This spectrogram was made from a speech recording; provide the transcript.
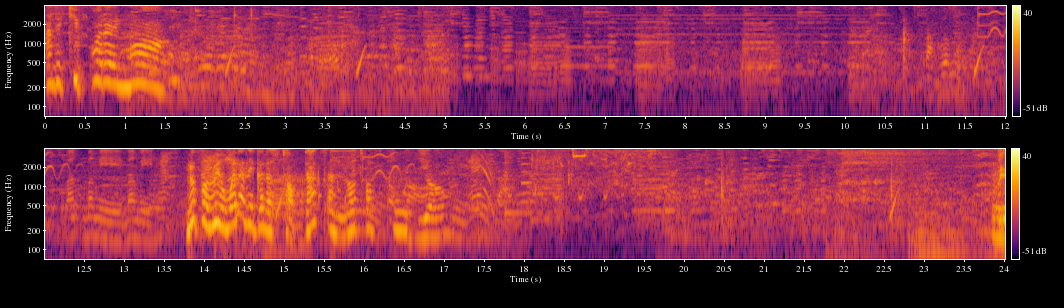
And they keep ordering more. No, for real, when are they gonna stop? That's a lot of food, yo.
